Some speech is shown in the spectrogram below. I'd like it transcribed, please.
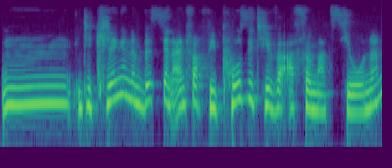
mm, die klingen ein bisschen einfach wie positive Affirmationen.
